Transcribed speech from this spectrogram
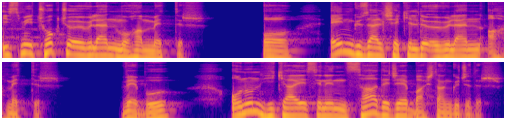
ismi çokça övülen Muhammed'dir. O, en güzel şekilde övülen Ahmet'tir. Ve bu, onun hikayesinin sadece başlangıcıdır.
